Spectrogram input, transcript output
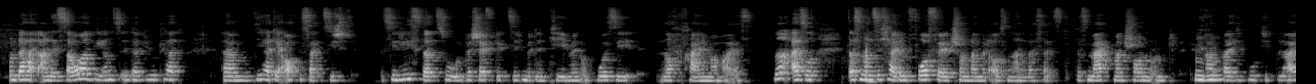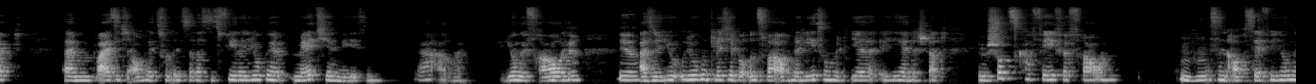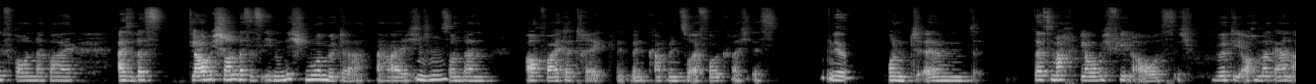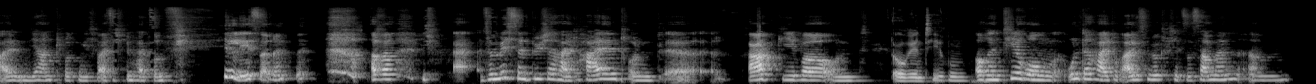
Und da hat Anne Sauer, die uns interviewt hat, ähm, die hat ja auch gesagt, sie, sie liest dazu und beschäftigt sich mit den Themen, obwohl sie noch keine Mama ist. Ne? Also, dass man sich halt im Vorfeld schon damit auseinandersetzt. Das merkt man schon. Und mhm. gerade bei Die Booty bleibt, ähm, weiß ich auch jetzt von Insta, dass es viele junge Mädchen lesen. Ja, also junge Frauen. Okay. Ja. Also Ju Jugendliche, bei uns war auch eine Lesung mit ihr hier in der Stadt im Schutzcafé für Frauen. Mhm. Es sind auch sehr viele junge Frauen dabei. Also das glaube ich schon, dass es eben nicht nur Mütter erreicht, mhm. sondern auch weiterträgt, wenn, wenn gerade wenn es so erfolgreich ist. Ja. Und ähm, das macht, glaube ich, viel aus. Ich würde die auch immer gern allen in die Hand drücken. Ich weiß, ich bin halt so eine Leserin. Aber ich, äh, für mich sind Bücher halt Halt und äh, Ratgeber und Orientierung. Orientierung, Unterhaltung, alles Mögliche zusammen. Ähm,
